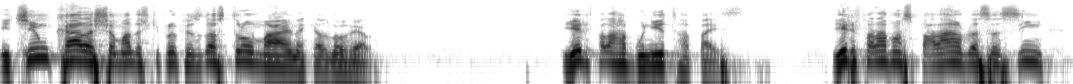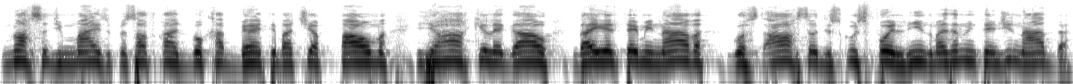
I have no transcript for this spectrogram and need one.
E tinha um cara chamado, acho que professor Astromar naquela novela. E ele falava bonito, rapaz. E ele falava umas palavras assim, nossa, demais. O pessoal ficava de boca aberta e batia palma. E, ah, que legal. Daí ele terminava, gostava, ah, seu discurso foi lindo, mas eu não entendi nada.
